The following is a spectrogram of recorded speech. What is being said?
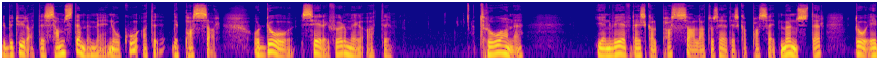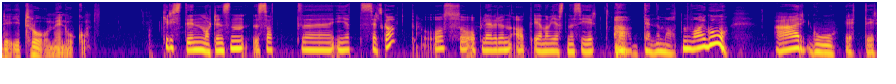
det betyr at det samstemmer med noe, at det, passer. Og da ser jeg for meg at trådene i en vev, de skal passe, la oss si at de skal passe et mønster, da er det i tråd med noe. Kristin Martinsen satt eh, i et selskap, og så opplever hun at en av gjestene sier ah, 'denne maten var god'. Er god, retter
